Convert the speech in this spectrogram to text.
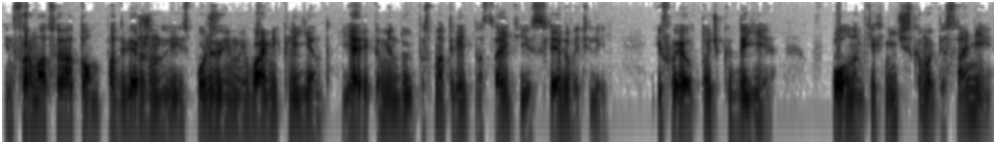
Информацию о том, подвержен ли используемый вами клиент, я рекомендую посмотреть на сайте исследователей ifl.de в полном техническом описании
